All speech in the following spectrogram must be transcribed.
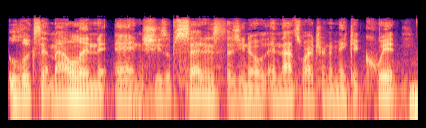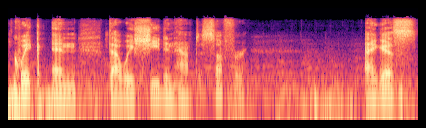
looks at Madeline and she's upset and says, you know, and that's why I try to make it quit quick and that way she didn't have to suffer. I guess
